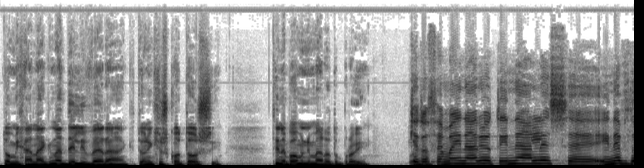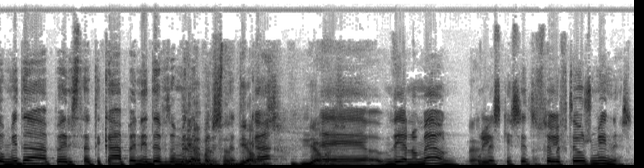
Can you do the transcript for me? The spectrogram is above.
το μηχανάκι, να ντελιβερά και τον είχε σκοτώσει την επόμενη μέρα το πρωί. Και το θέμα είναι, Άρη, ότι είναι άλλες, ε, είναι 70 περιστατικά, 50-70 περιστατικά διάβασα, διάβασα. ε, διανομέων Ναι. που λες και εσύ τους τελευταίους μήνες.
